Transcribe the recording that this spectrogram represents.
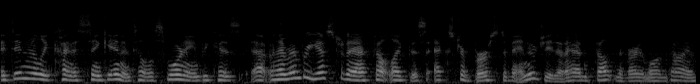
It didn't really kind of sink in until this morning because uh, I remember yesterday I felt like this extra burst of energy that I hadn't felt in a very long time.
